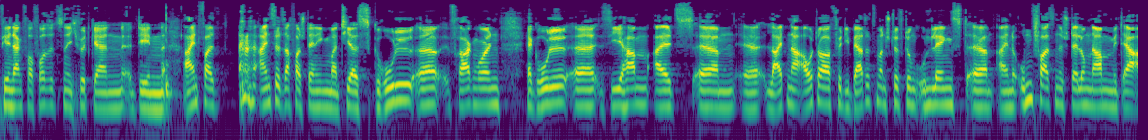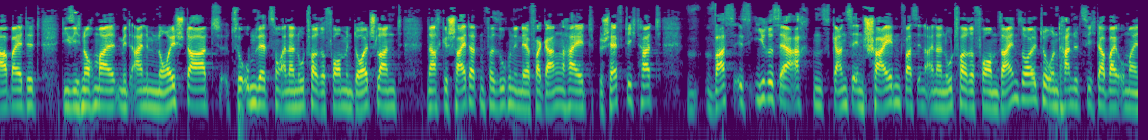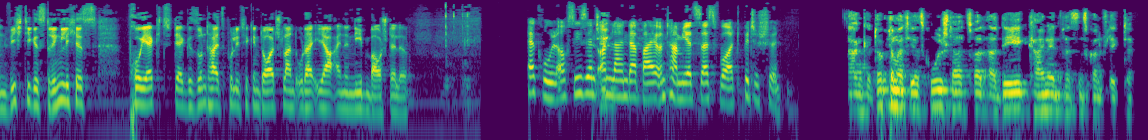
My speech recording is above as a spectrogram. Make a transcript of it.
Vielen Dank, Frau Vorsitzende. Ich würde gerne den Einfall Einzelsachverständigen Matthias Gruhl äh, fragen wollen. Herr Gruhl, äh, Sie haben als ähm, äh, leitender Autor für die Bertelsmann Stiftung unlängst äh, eine umfassende Stellungnahme mit erarbeitet, die sich nochmal mit einem Neustart zur Umsetzung einer Notfallreform in Deutschland nach gescheiterten Versuchen in der Vergangenheit beschäftigt hat. Was ist Ihres Erachtens ganz entscheidend, was in einer Notfallreform sein sollte und handelt es sich dabei um ein wichtiges, dringliches Projekt der Gesundheitspolitik in Deutschland oder eher eine Nebenbaustelle? Herr Gruhl, auch Sie sind online dabei und haben jetzt das Wort. Bitte schön. Danke. Dr. Matthias Gruhl, Staatsrat AD, keine Interessenskonflikte.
